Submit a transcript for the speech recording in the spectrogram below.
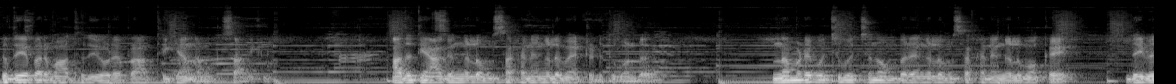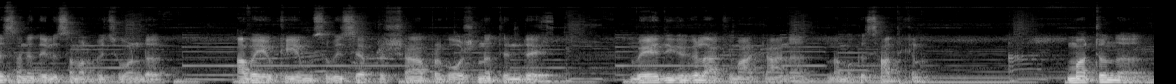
ഹൃദയപരമാർത്ഥതയോടെ പ്രാർത്ഥിക്കാൻ നമുക്ക് സാധിക്കണം. അത് ത്യാഗങ്ങളും സഹനങ്ങളും ഏറ്റെടുത്തുകൊണ്ട് നമ്മുടെ കൊച്ചു കൊച്ചു നൊമ്പരങ്ങളും സഹനങ്ങളുമൊക്കെ ദൈവസന്നിധിയിൽ സമർപ്പിച്ചുകൊണ്ട് അവയൊക്കെയും സുവിശേഷ പ്രഘോഷണത്തിന്റെ വേദികകളാക്കി മാറ്റാൻ നമുക്ക് സാധിക്കണം. മറ്റൊന്ന്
